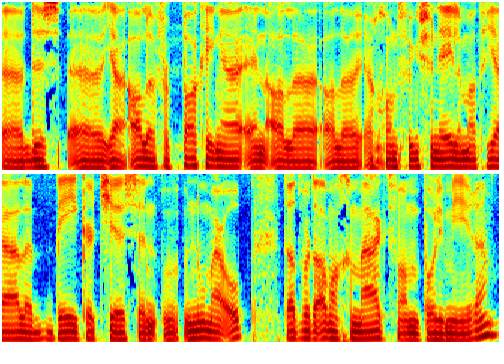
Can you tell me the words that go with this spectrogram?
Uh, dus uh, ja, alle verpakkingen en alle, alle gewoon functionele materialen, bekertjes en noem maar op. Dat wordt allemaal gemaakt van polymeren.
